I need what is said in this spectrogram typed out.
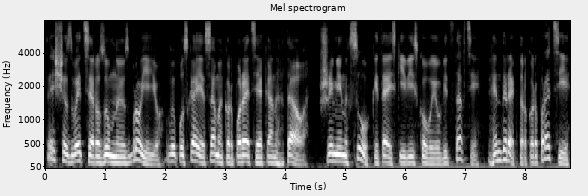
Те, що зветься розумною зброєю, випускає саме корпорація Кангтао. Шимінг Су, китайський військовий у відставці, гендиректор корпорації,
